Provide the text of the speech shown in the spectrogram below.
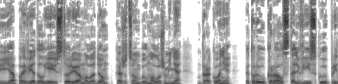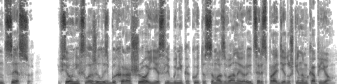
И я поведал ей историю о молодом, кажется, он был моложе меня, драконе, который украл стальвийскую принцессу, и все у них сложилось бы хорошо, если бы не какой-то самозваный рыцарь с прадедушкиным копьем.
